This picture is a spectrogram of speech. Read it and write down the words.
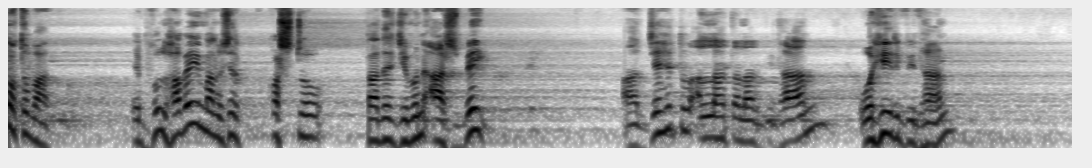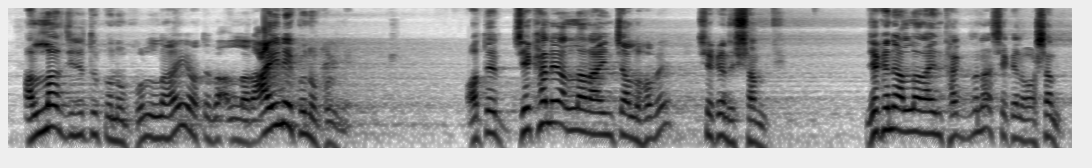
মতবাদ এ ভুল হবেই, মানুষের কষ্ট তাদের জীবনে আসবেই। আর যেহেতু আল্লাহ তালার বিধান, ওহির বিধান, আল্লাহর যেহেতু কোনো ভুল নাই, অতএব আল্লাহর আইনে কোনো ভুল নেই। অতএব যেখানে আল্লাহর আইন চালু হবে, সেখানে শান্তি। যেখানে আল্লাহর আইন থাকবে না, সেখানে অশান্তি।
